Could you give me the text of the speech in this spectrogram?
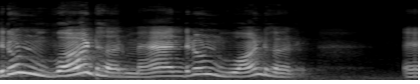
they don't want her man they don't want her ഏ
